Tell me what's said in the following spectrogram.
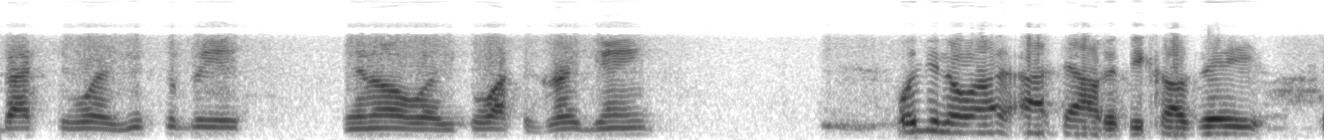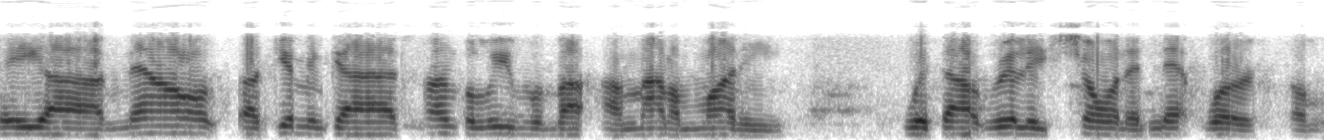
back to where it used to be? You know, where you can watch a great game. Well, you know, I, I doubt it because they they uh, now are giving guys unbelievable amount of money without really showing a net worth of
